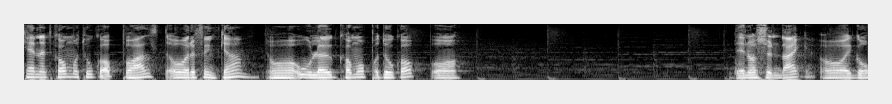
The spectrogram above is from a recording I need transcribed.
Kenneth kom og tok opp og alt, og det funka. Og Olaug kom opp og tok opp, og Det er nå søndag, og jeg går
